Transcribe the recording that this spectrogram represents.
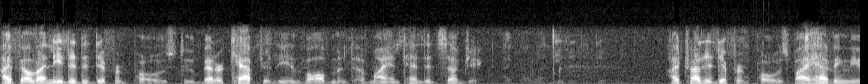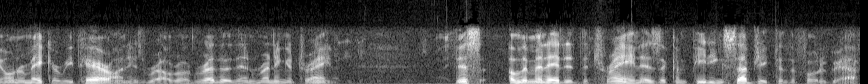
I felt I needed a different pose to better capture the involvement of my intended subject. I tried a different pose by having the owner make a repair on his railroad rather than running a train. This eliminated the train as a competing subject of the photograph.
